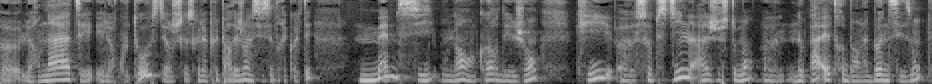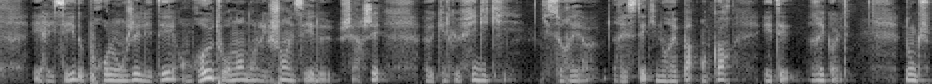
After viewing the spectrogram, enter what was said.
euh, leurs nattes et, leurs couteaux, c'est-à-dire jusqu'à ce que la plupart des gens aient cessé de récolter, même si on a encore des gens qui euh, s'obstinent à justement ne pas être dans la bonne saison et à essayer de prolonger l'été en retournant dans les champs, essayer de chercher quelques figues qui, qui seraient restées, qui n'auraient pas encore été récoltées. Donc,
